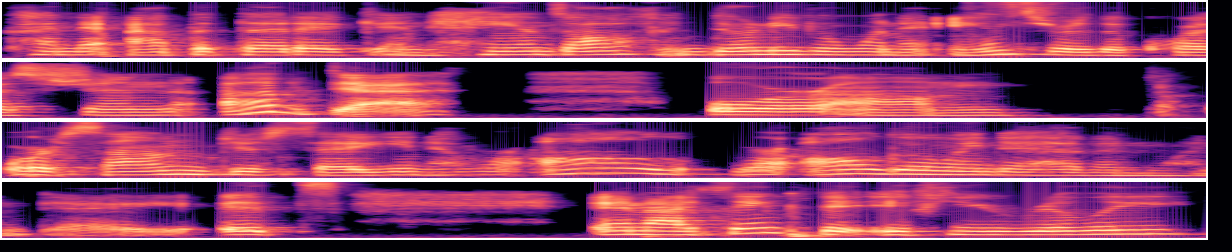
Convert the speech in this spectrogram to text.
kind of apathetic and hands off and don't even want to answer the question of death. Or um, or some just say, you know, we're all we're all going to heaven one day. It's and I think that if you really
